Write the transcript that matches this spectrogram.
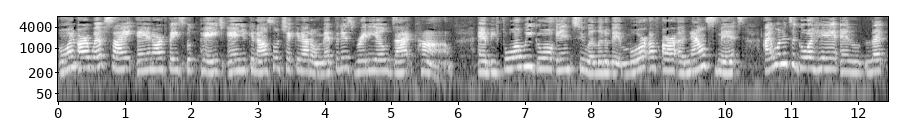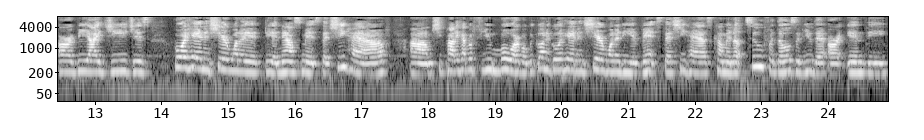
on our website and our Facebook page, and you can also check it out on MethodistRadio.com. And before we go into a little bit more of our announcements, I wanted to go ahead and let our VIG just go ahead and share one of the announcements that she have. Um, she probably have a few more, but we're going to go ahead and share one of the events that she has coming up too for those of you that are in the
